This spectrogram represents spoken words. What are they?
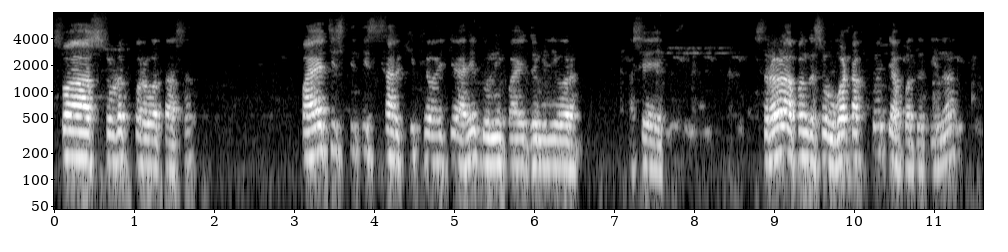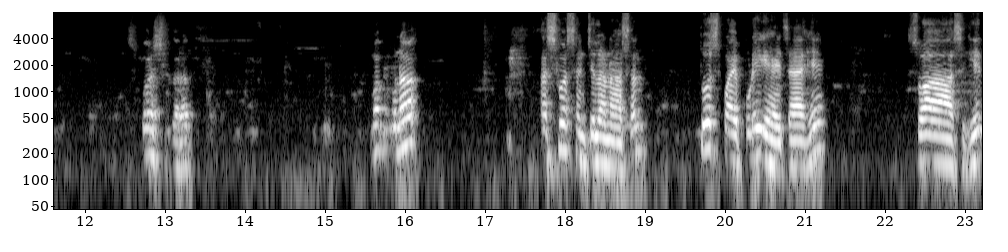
श्वास सोडत पर्वतासन. पायाची स्थिती सारखी ठेवायची आहे. दोन्ही पाय जमिनीवर असे सरळ आपण जसं उभा टाकतोय त्या पद्धतीनं स्पर्श करत मग पुन्हा अश्वसंचलनासन तोच पाय पुढे घ्यायचा आहे. श्वास घेत.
